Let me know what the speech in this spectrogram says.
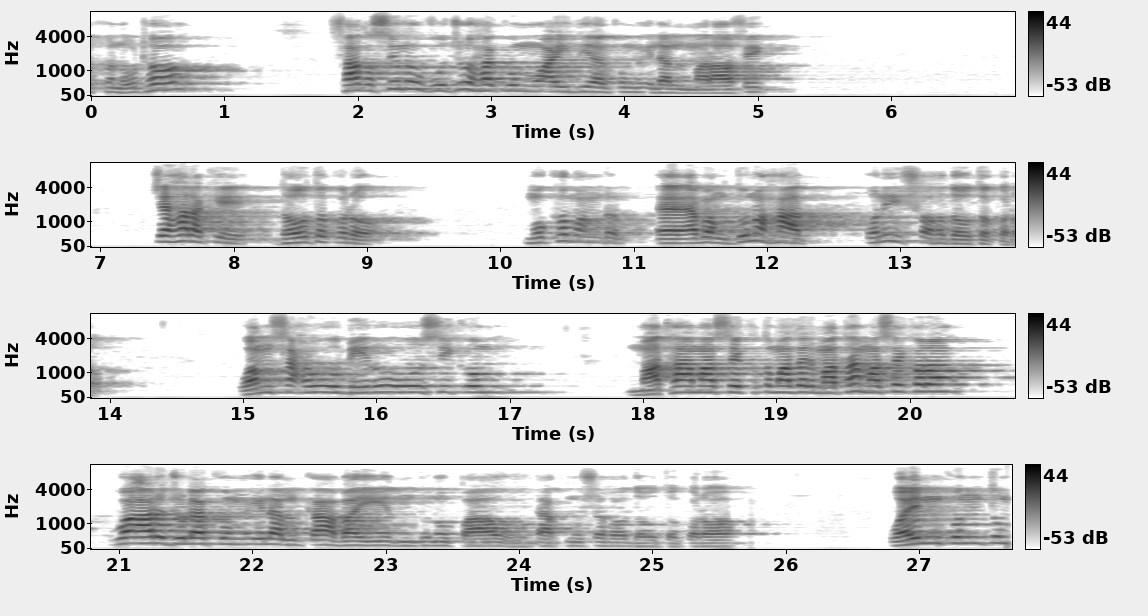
যখন উঠো ফাগসিলু বুজুহাকুম ওয়া আইদিয়াকুম ইলাল মারাফিক, চেহারাকে ধৌত করো, মুখমণ্ডল এবং দুনো হাত কনি সহ ধৌত করো। ওয়ামসাহু বিরুসিকুম, মাথা মাসে, তোমাদের মাথা মাসে করো। দুনো পাও সহ ধৌত করো। ওয়াইন কুন্তুম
